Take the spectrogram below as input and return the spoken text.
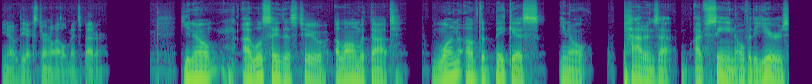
you know, the external elements better. You know, I will say this too, along with that, one of the biggest, you know, patterns that I've seen over the years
